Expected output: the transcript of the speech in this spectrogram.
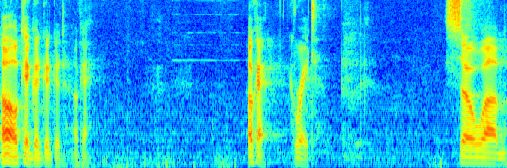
Oh, okay, good, good, good. Okay. Okay, great. So um,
